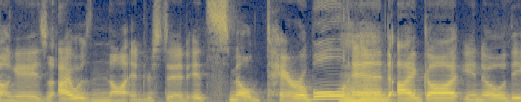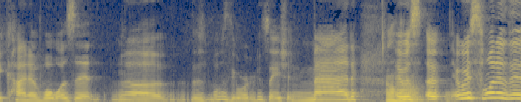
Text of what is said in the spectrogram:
young age that I was not interested. It smelled terrible, Mm-hmm. and I got you know the kind of what was it? Uh, what was the organization? Mad. It was Uh-huh. uh, it was one of the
